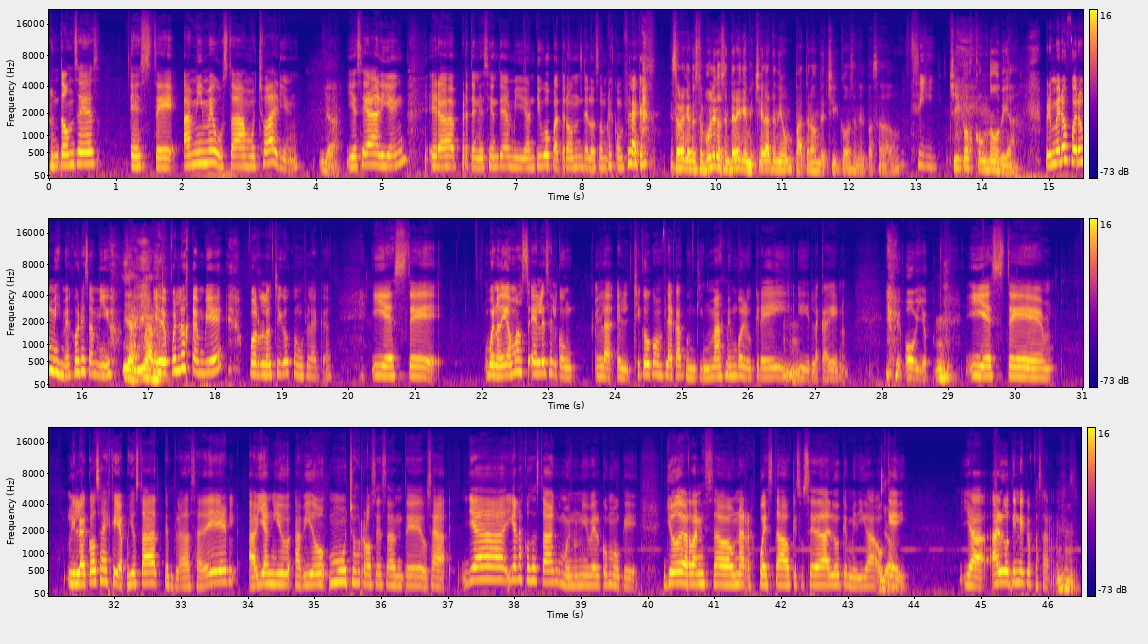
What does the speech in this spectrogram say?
Entonces, este, a mí me gustaba mucho alguien. Ya. Y ese alguien era perteneciente a mi antiguo patrón de los hombres con flacas. Es hora que nuestro público se entere que Michelle ha tenido un patrón de chicos en el pasado. Sí. Chicos con novia. Primero fueron mis mejores amigos. Ya, claro. Y después los cambié por los chicos con flaca. Y este, bueno, digamos, él es el, con, la- el chico con flaca con quien más me involucré y, y la cagué, ¿no? Obvio. y este, y la cosa es que ya, pues yo estaba templadaza de él, habían ido- habido muchos roces antes, o sea, ya, ya las cosas estaban como en un nivel como que yo de verdad necesitaba una respuesta o que suceda algo que me diga, ok, Ya. ya, algo tiene que pasar, ¿me entiendes? Ujú.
